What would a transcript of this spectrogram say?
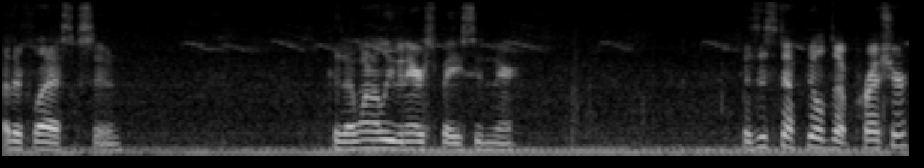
other flask soon. Because I want to leave an airspace in there. Because this stuff builds up pressure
